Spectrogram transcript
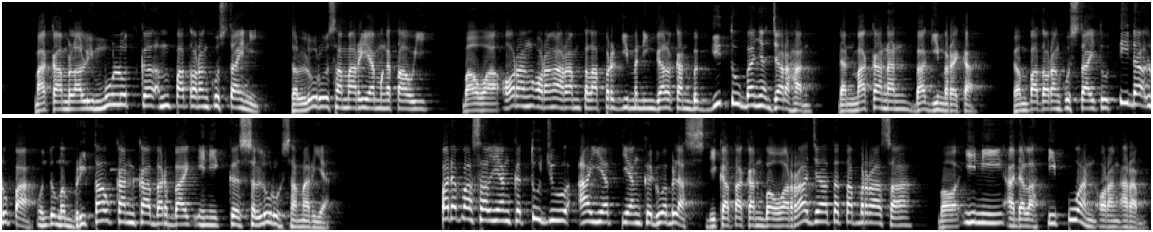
Maka melalui mulut keempat orang kusta ini, seluruh Samaria mengetahui bahwa orang-orang Aram telah pergi meninggalkan begitu banyak jarahan dan makanan bagi mereka. Keempat orang kusta itu tidak lupa untuk memberitahukan kabar baik ini ke seluruh Samaria. Pada pasal yang ketujuh ayat yang ke-12 dikatakan bahwa raja tetap merasa bahwa ini adalah tipuan orang Aram.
